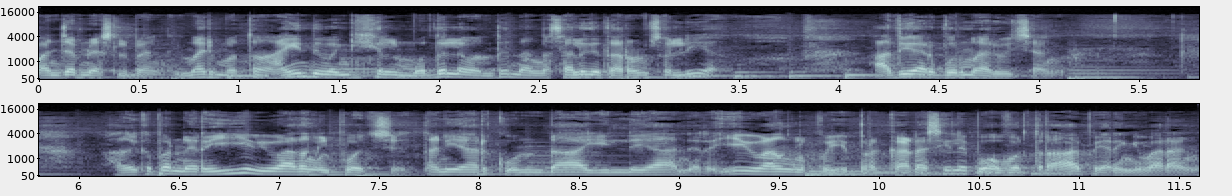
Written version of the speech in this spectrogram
Punjab National Bank. இந்த மாதிரி மொத்தம் ஐந்து வங்கிகள் முதல்ல வந்து நாங்கள் சலுகை தரோம்னு சொல்லி அதிகாரப்பூர்வமாக அறிவித்தாங்க அதுக்கப்புறம் நிறைய விவாதங்கள் போச்சு. தனியாருக்கு உண்டா இல்லையா? நிறைய விவாதங்கள் போய் அப்புறம் கடைசியில் இப்போ ஒவ்வொருத்தராக இப்போ இறங்கி வராங்க.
